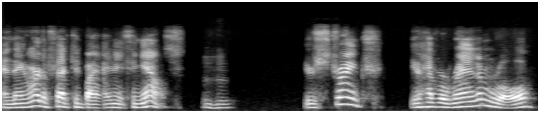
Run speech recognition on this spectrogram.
and they aren't affected by anything else. Mm-hmm. Your strength, you have a random roll,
